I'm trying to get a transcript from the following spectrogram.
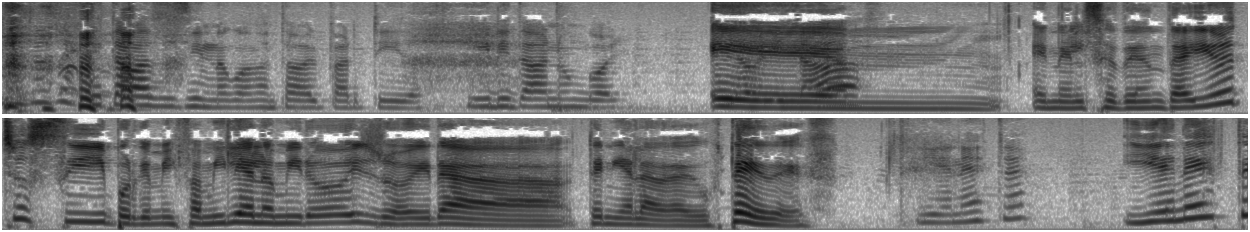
Entonces, ¿qué estabas haciendo cuando estaba el partido? Y gritaban un gol. ¿Lo Eh, en el 78 sí, porque mi familia lo miró y yo era tenía la edad de ustedes. ¿Y en este? Y en este,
